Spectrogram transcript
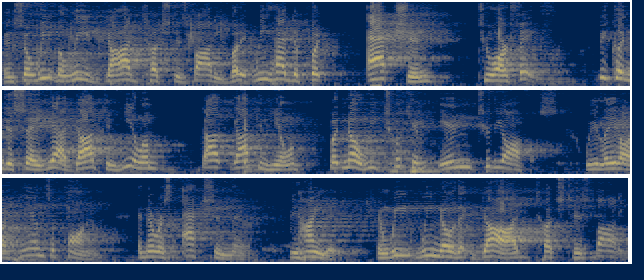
And so we believed God touched his body, but it, we had to put action to our faith. We couldn't just say, yeah, God can heal him. God, God can heal him. But no, we took him into the office. We laid our hands upon him, and there was action there behind it. And we, we know that God touched his body.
